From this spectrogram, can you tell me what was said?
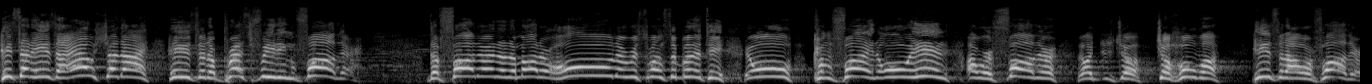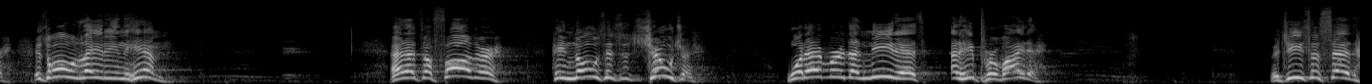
He said he's a El Shaddai. He's a breastfeeding father. The father and the mother hold the responsibility, all confined, all in our father, uh, Jehovah. He's our father. It's all laid in him. And as a father, he knows his children, whatever the need is, and he provided. Jesus said,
